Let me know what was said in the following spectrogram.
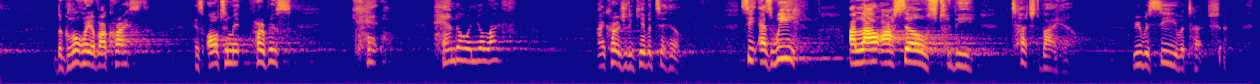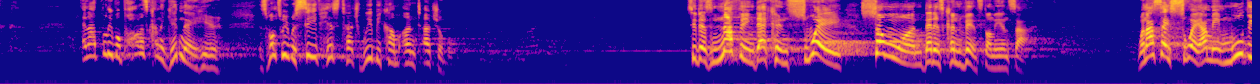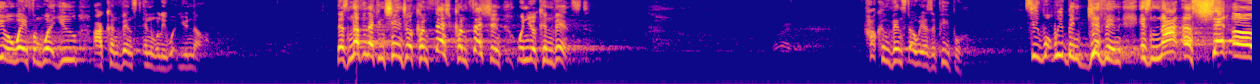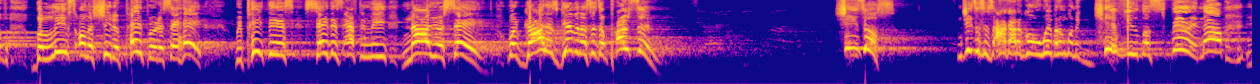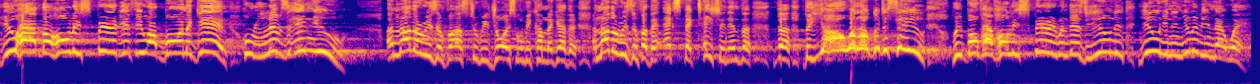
the glory of our Christ, his ultimate purpose can't handle in your life? I encourage you to give it to Him. See, as we allow ourselves to be touched by Him, we receive a touch. And I believe what Paul is kind of getting at here is once we receive His touch, we become untouchable. See, there's nothing that can sway someone that is convinced on the inside. When I say sway, I mean move you away from what you are convinced inwardly, what you know. There's nothing that can change your confess- confession when you're convinced. How convinced are we as a people? See, what we've been given is not a set of beliefs on a sheet of paper to say, hey, repeat this, say this after me, now you're saved. What God has given us is a person Jesus. Jesus says, I got to go away, but I'm going to give you the Spirit. Now you have the Holy Spirit if you are born again, who lives in you. Another reason for us to rejoice when we come together. Another reason for the expectation and the, the, the yo, what up, good to see you. We both have Holy Spirit when there's union, union and unity in that way.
